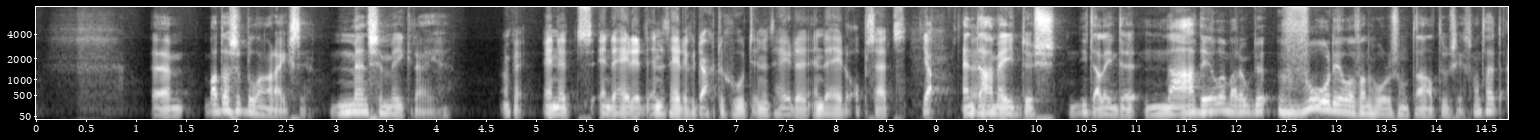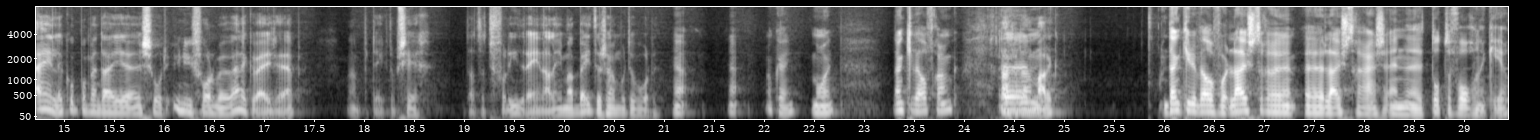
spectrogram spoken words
Ehm, maar dat is het belangrijkste. Mensen meekrijgen. Oké. In, het, in, de hele, in het hele gedachtegoed, in, het hele, in de hele opzet. Ja. En Eh. daarmee dus niet alleen de nadelen, maar ook de voordelen van horizontaal toezicht. Want uiteindelijk, op het moment dat je een soort uniforme werkwijze hebt, nou, dat betekent op zich dat het voor iedereen alleen maar beter zou moeten worden. Ja, ja. oké, mooi. Dankjewel Frank. Graag gedaan, Ehm, Mark. Dank jullie wel voor het luisteren, eh, luisteraars. En eh, tot de volgende keer.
